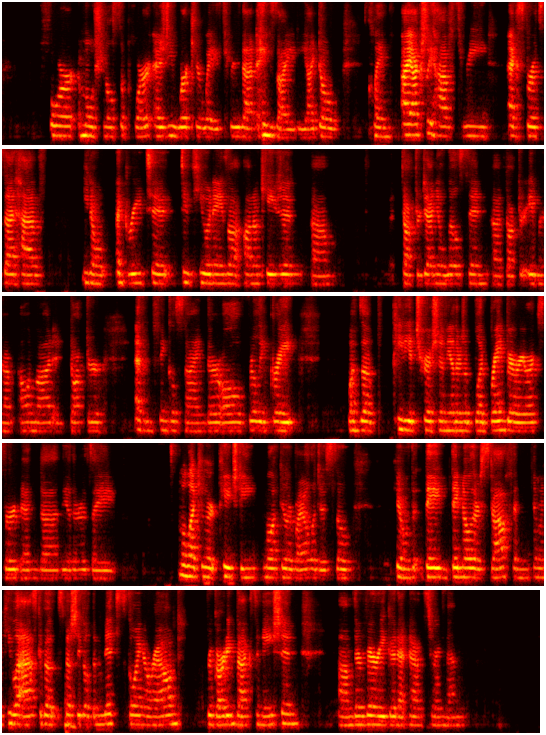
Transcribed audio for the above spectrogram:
for emotional support as you work your way through that anxiety. I don't claim I actually have three experts that have, you know, agreed to do Q and A's on, on occasion. Um, Dr. Daniel Wilson, uh, Dr. Abraham Alamad, and Dr. Evan Finkelstein. They're all really great. One's a pediatrician, the other's a blood brain barrier expert, and uh, the other is a molecular PhD molecular biologist. So, you know, they they know their stuff. And, and when people ask about, especially about the myths going around regarding vaccination, um, they're very good at answering them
